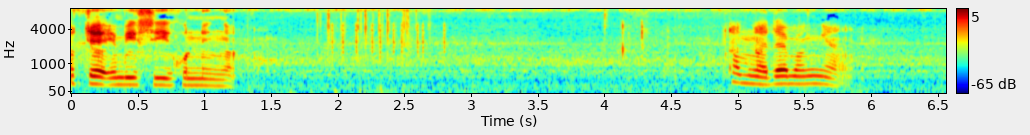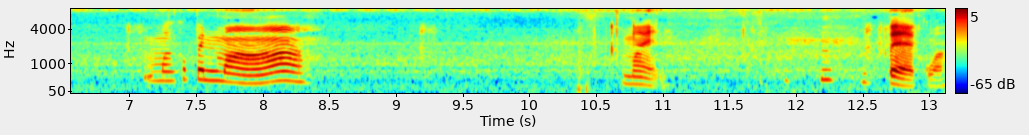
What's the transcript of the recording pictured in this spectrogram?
เราเจอ NPC คนหนึ่งอะทำอะไรได้บ้างเนี่ย มันก็เป็นหมา ไม่ แปลกว่ะ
